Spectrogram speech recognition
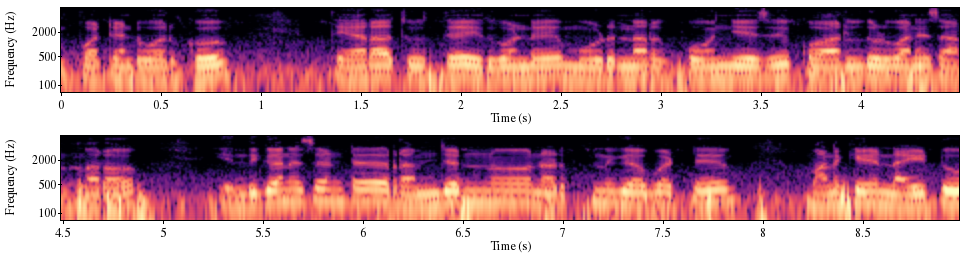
Important work. తీరా చూస్తే ఇదిగోండి మూడున్నరకు ఫోన్ చేసి కార్లు తుడువు అనేసి అంటున్నారు. ఎందుకనేసి అంటే రంజాన్ నడుస్తుంది కాబట్టి మనకి నైటు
